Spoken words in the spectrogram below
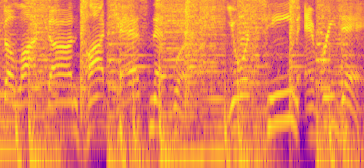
the Locked On Podcast Network, your team every day.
